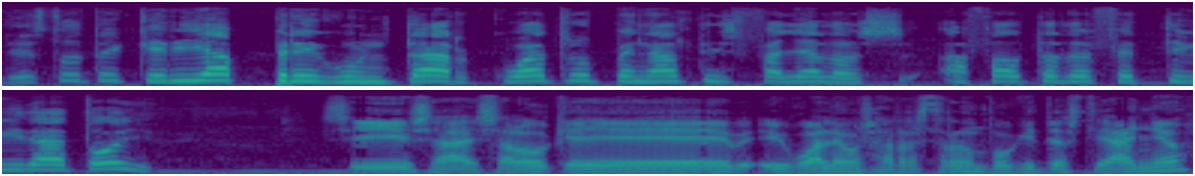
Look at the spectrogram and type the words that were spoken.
De esto te quería preguntar, cuatro penaltis fallados, ¿ha faltado efectividad hoy? Sí, o sea, es algo que igual hemos arrastrado un poquito este año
